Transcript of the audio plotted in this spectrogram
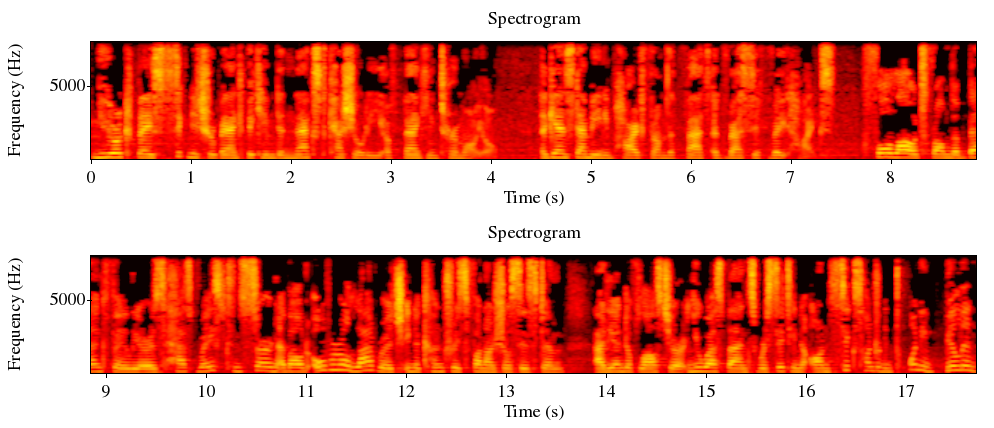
New York-based Signature Bank became the next casualty of banking turmoil, again stemming in part from the Fed's aggressive rate hikes. Fallout from the bank failures has raised concern about overall leverage in the country's financial system. At the end of last year, U.S. banks were sitting on $620 billion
